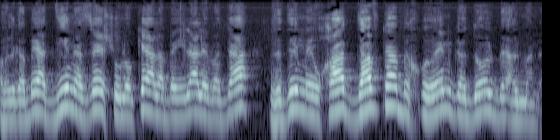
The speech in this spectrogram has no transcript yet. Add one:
אבל לגבי הדין הזה שהוא לוקח על הבעילה לבדה, זה דין מיוחד דווקא בכהן גדול באלמנה.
